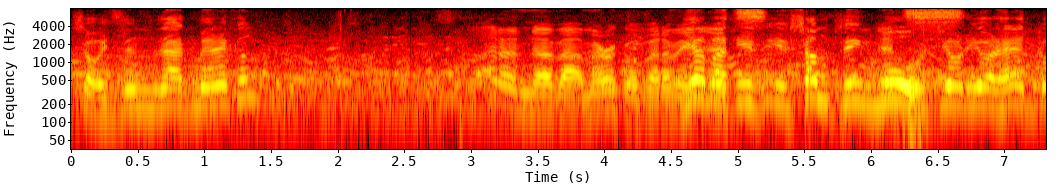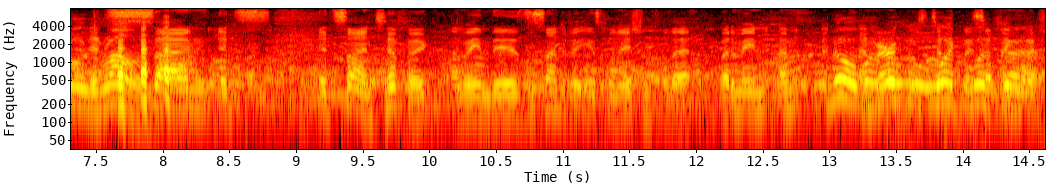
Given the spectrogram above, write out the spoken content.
So it's in that miracle. I don't know about a miracle, but I mean, Yeah, but if, if something moves, your your head goes it's, round. scien- it's it's scientific. I mean, there's a scientific explanation for that. But I mean, a, No, a but miracle is typically what's something the- which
